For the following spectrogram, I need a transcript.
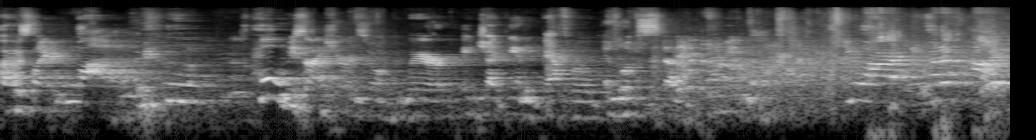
I was like, wow. I mean, who who besides Sharon Stone could wear a gigantic bathrobe and look stunning? I mean, you are one of kind,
